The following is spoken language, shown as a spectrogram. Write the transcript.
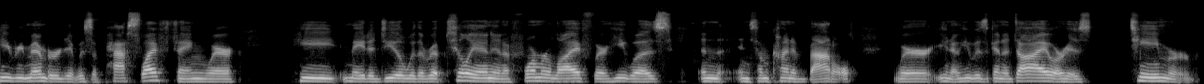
he remembered it was a past life thing where he made a deal with a reptilian in a former life where he was in in some kind of battle where you know he was going to die or his team or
